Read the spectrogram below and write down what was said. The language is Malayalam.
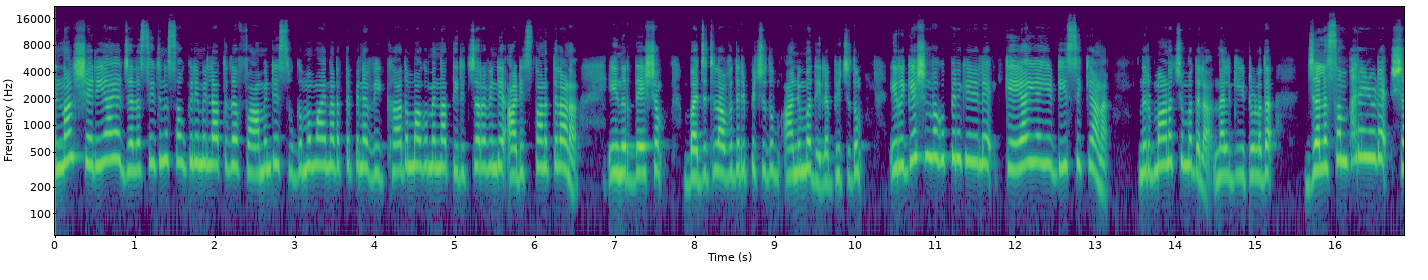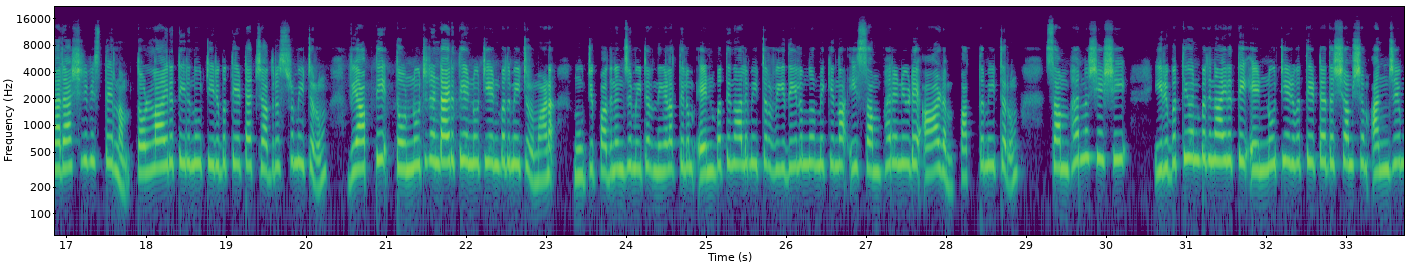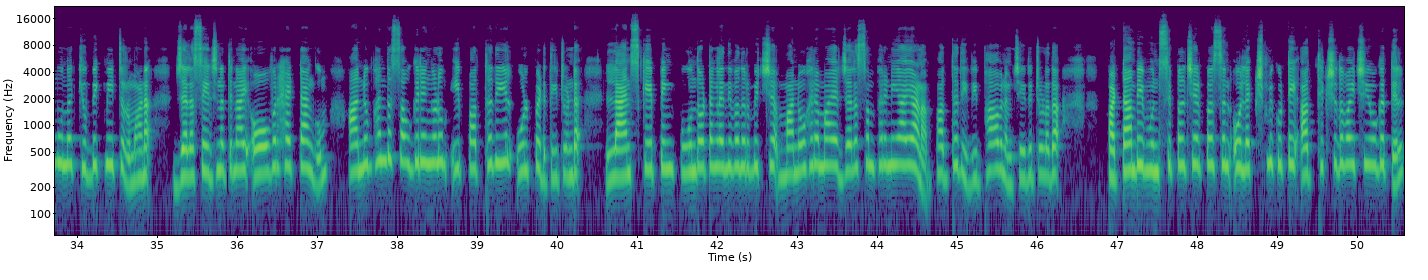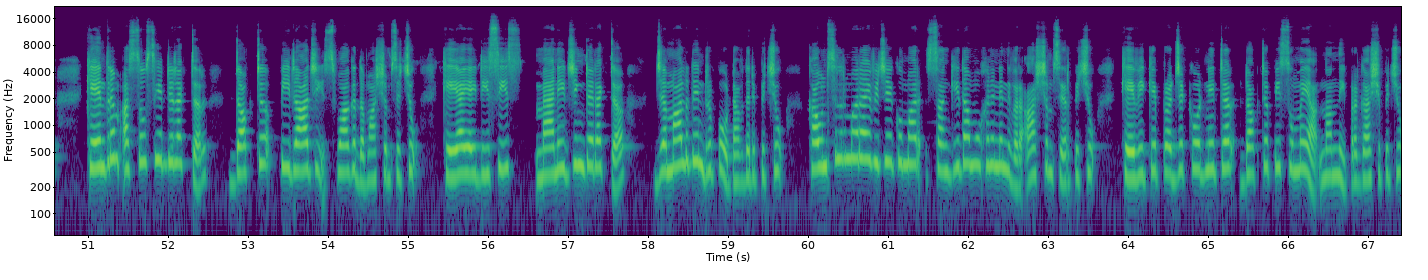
എന്നാൽ ശരിയായ ജലസേചന സൗകര്യമില്ലാത്തത് ഫാമിന്റെ സുഗമമായ നടത്തിപ്പിന് വിഘാതമാകുമെന്ന തിരിച്ചറിവിന്റെ അടിസ്ഥാനത്തിലാണ് ഈ നിർദ്ദേശം. ബജറ്റിൽ അവതരിപ്പിച്ചതും അനുമതി ലഭിച്ചതും. ഇറിഗേഷൻ വകുപ്പിന് കീഴിലെ കെ ഐ ഐ ഡി സിക്കാണ് നിർമ്മാണ ചുമതല നൽകിയിട്ടുള്ളത്. ജലസംഭരണിയുടെ ശരാശരി വിസ്തീർണം തൊള്ളായിരത്തി ഇരുന്നൂറ്റി ഇരുപത്തിയെട്ട് ചതുരശ്ര മീറ്ററും വ്യാപ്തി തൊണ്ണൂറ്റി രണ്ടായിരത്തി എണ്ണൂറ്റി എൺപത് മീറ്ററുമാണ്. നൂറ്റി പതിനഞ്ച് മീറ്റർ നീളത്തിലും എൺപത്തിനാല് മീറ്റർ വീതിയിലും നിർമ്മിക്കുന്ന ഈ സംഭരണിയുടെ ആഴം പത്ത് മീറ്ററും സംഭരണശേഷി ഇരുപത്തിയൊൻപതിനായിരത്തി എണ്ണൂറ്റി എഴുപത്തിയെട്ട് ദശാംശം അഞ്ച് മൂന്ന് ക്യൂബിക് മീറ്ററുമാണ്. ജലസേചനത്തിനായി ഓവർഹെഡ് ടാങ്കും അനുബന്ധ സൗകര്യങ്ങളും ഈ പദ്ധതിയിൽ ഉൾപ്പെടുത്തിയിട്ടുണ്ട്. ലാൻഡ്സ്കേപ്പിംഗ് പൂന്തോട്ടങ്ങൾ എന്നിവ നിർമ്മിച്ച് മനോഹരമായ ജലസംഭരണിയായാണ് പദ്ധതി വിഭാവനം ചെയ്തിട്ടുള്ളത്. Pattambi municipal chairperson O. Lakshmikutty അധ്യക്ഷത വഹിച്ച യോഗത്തിൽ കേന്ദ്രം associate director doctor P. Raji സ്വാഗതം ആശംസിച്ചു. K. I. I. D. Managing director Jamaluddin report അവതരിപ്പിച്ചു. കൗൺസിലർമാരായ വിജയകുമാർ സംഗീത മോഹനൻ എന്നിവർ ആശംസയർപ്പിച്ചു. K. V. K. Project coordinator doctor P. Sumaya നന്ദി പ്രകാശിപ്പിച്ചു.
